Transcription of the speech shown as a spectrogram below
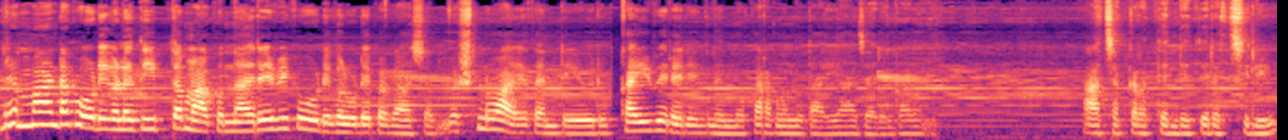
ബ്രഹ്മാണ്ഡ കോടികളെ ദീപ്തമാക്കുന്ന രവി കോടികളുടെ പ്രകാശം വിഷ്ണുവായ തന്റെ ഒരു കൈവിരലിൽ നിന്ന് കറങ്ങുന്നതായി ആചാരം കാണുന്നു. ആ ചക്രത്തിന്റെ തിരച്ചിലിൽ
